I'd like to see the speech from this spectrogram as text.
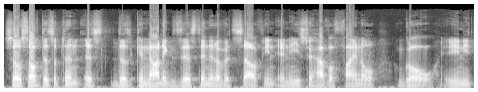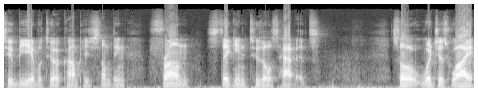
so self-discipline is does, cannot exist in and of itself. It needs to have a final goal. You need to be able to accomplish something from sticking to those habits. So, which is why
